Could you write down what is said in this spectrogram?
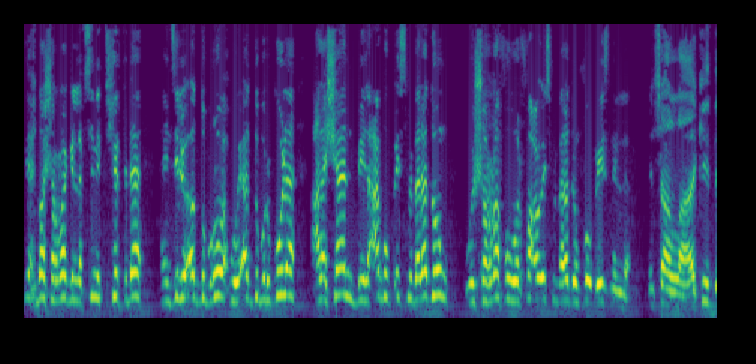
في 11 راجل لابسين التيشيرت ده هينزلوا يأدوا بروح ويأدوا برجولة علشان بيلعبوا باسم بلدهم ويشرفوا ويرفعوا اسم بلدهم فوق بإذن الله. إن شاء الله. أكيد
